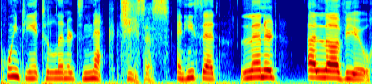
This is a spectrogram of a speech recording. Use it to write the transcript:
pointing it to Leonard's neck. Jesus. And he said, Leonard, I love you.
